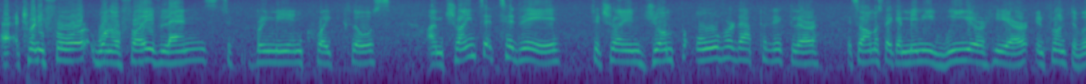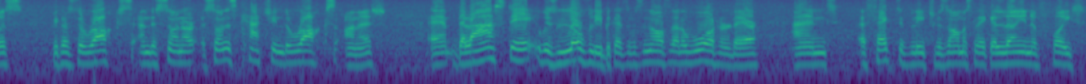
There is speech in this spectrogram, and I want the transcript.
a 24 105 lens to bring me in quite close. I'm trying to today to try and jump over that particular, it's almost like a mini weir here in front of us because the rocks and the sun are, the sun is catching the rocks on it. Um, the last day it was lovely because there was an awful lot of water there and effectively it was almost like a line of white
